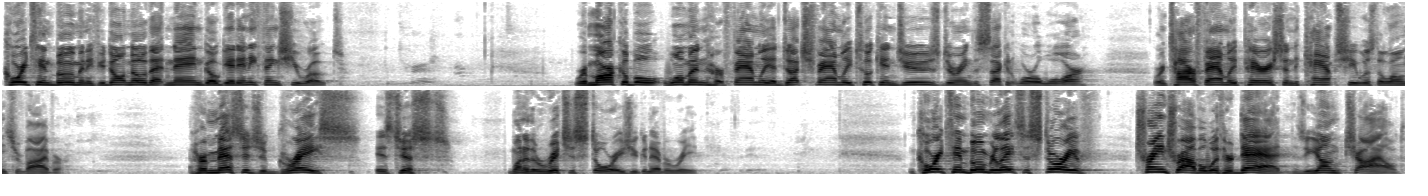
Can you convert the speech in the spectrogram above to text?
Corrie ten Boom, and if you don't know that name, go get anything she wrote. Remarkable woman, her family, a Dutch family, took in Jews during the Second World War. Her entire family perished in the camps. She was the lone survivor. Her message of grace is just one of the richest stories you can ever read. And Corrie ten Boom relates the story of train travel with her dad as a young child.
